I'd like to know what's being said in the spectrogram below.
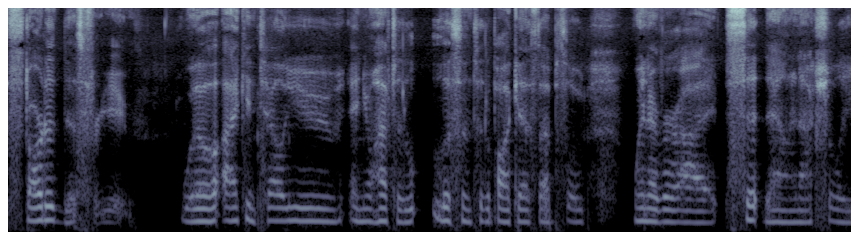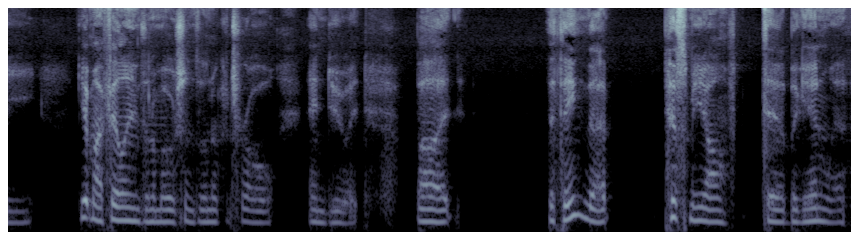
started this for you? Well, I can tell you, and you'll have to listen to the podcast episode whenever I sit down and actually get my feelings and emotions under control and do it. But the thing that pissed me off to begin with,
